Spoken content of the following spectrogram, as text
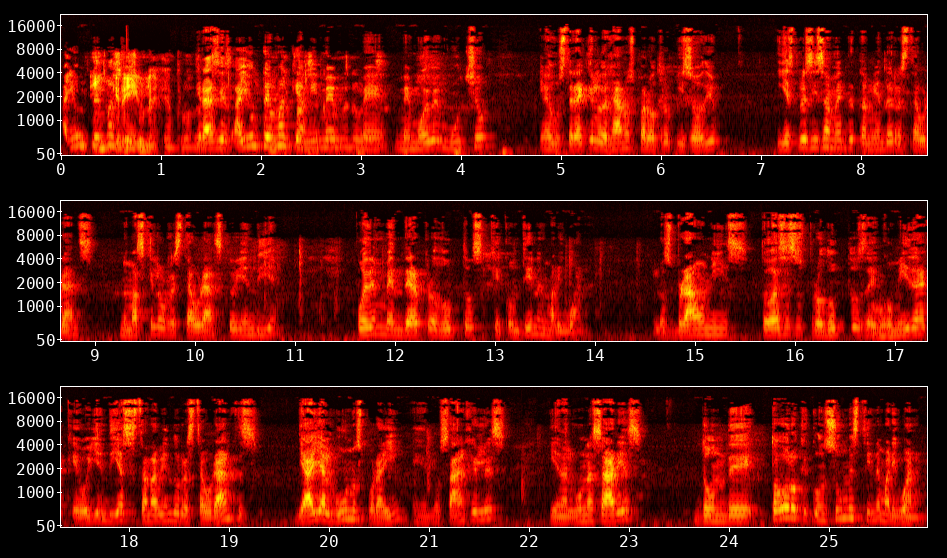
Hay un tema que, un ejemplo gracias. Hay un tema que, a mí me, me, mueve mucho y me gustaría que lo dejáramos para otro episodio y es precisamente también de restaurantes. No más que los restaurantes que hoy en día pueden vender productos que contienen marihuana. los brownies, todos esos productos de Oh. comida que hoy en día se están abriendo restaurantes. Ya hay algunos por ahí, en Los Ángeles y en algunas áreas, donde todo lo que consumes tiene marihuana.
